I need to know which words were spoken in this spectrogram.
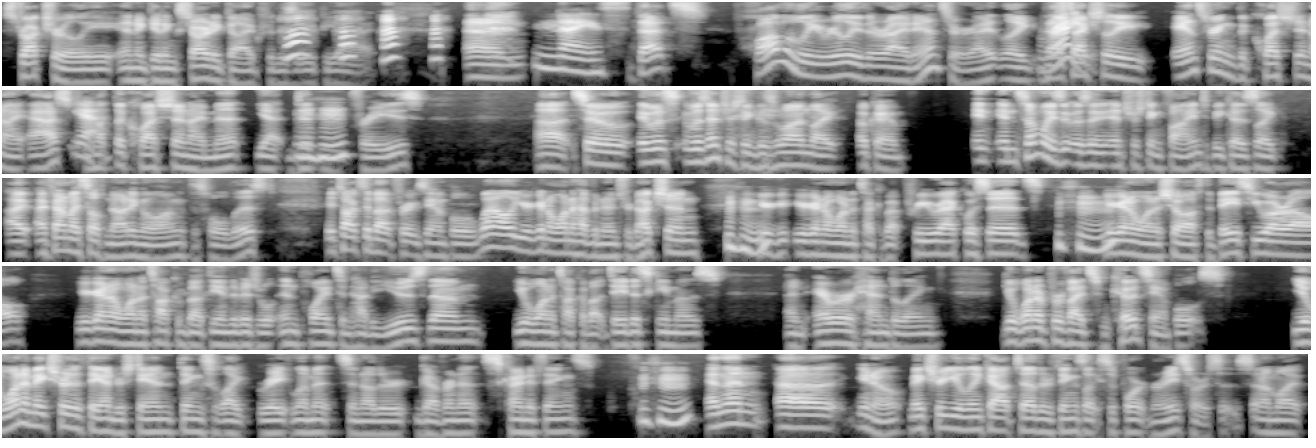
structurally in a getting started guide for this API. and nice. That's probably really the right answer, right? Like that's right. actually answering the question I asked, yeah. not the question I meant yet didn't mm-hmm. freeze. Uh, so it was it was interesting because one like okay, in in some ways it was an interesting find because like I, I, found myself nodding along with this whole list. It talks about, for example, well, you're going to want to have an introduction. Mm-hmm. You're, you're going to want to talk about prerequisites. Mm-hmm. You're going to want to show off the base URL. You're going to want to talk about the individual endpoints and how to use them. You'll want to talk about data schemas and error handling. You'll want to provide some code samples. You'll want to make sure that they understand things like rate limits and other governance kind of things. Mm-hmm. And then, uh, you know, make sure you link out to other things like support and resources. And I'm like,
